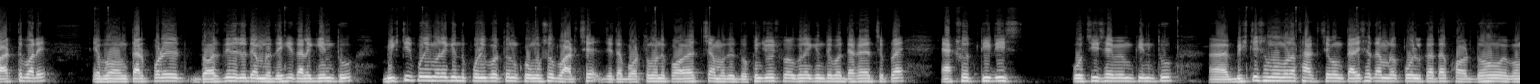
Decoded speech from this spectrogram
বাড়তে পারে এবং তারপরে দশ দিনে যদি আমরা দেখি, তাহলে কিন্তু বৃষ্টির পরিমাণে কিন্তু পরিবর্তন ক্রমশ বাড়ছে, যেটা বর্তমানে পাওয়া যাচ্ছে আমাদের দক্ষিণ চব্বিশ পরগনায় কিন্তু এবার দেখা যাচ্ছে প্রায় একশো তিরিশ পঁচিশ এমএম কিন্তু বৃষ্টির সম্ভাবনা থাকছে এবং তারই সাথে আমরা কলকাতা, খড়দহ এবং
